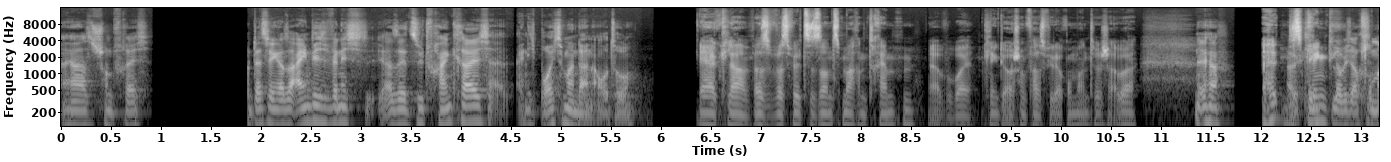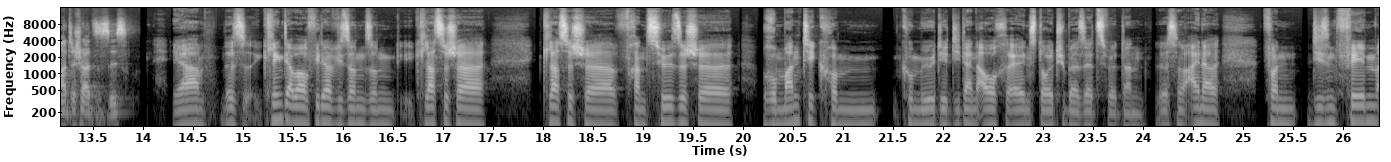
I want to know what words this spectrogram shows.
ja, das ist schon frech. Und deswegen, also eigentlich, wenn ich, also jetzt Südfrankreich, eigentlich bräuchte man da ein Auto. Ja, klar. Was, was willst du sonst machen? Trampen? Ja, wobei, klingt auch schon fast wieder romantisch, aber Ja, das das klingt, klingt, glaube ich, auch romantischer, als es ist. ja, das klingt aber auch wieder wie so ein, so ein klassischer, klassischer französische Romantikkomödie, die dann auch äh, ins Deutsch übersetzt wird. Dann das ist nur einer von diesen Filmen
